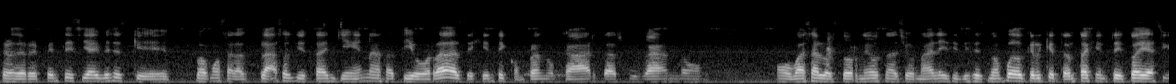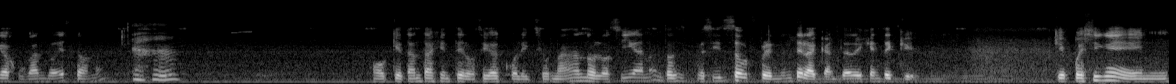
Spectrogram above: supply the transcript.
pero de repente sí hay veces que vamos a las plazas y están llenas, atiborradas de gente comprando cartas, jugando, o vas a los torneos nacionales y dices, no puedo creer que tanta gente todavía siga jugando esto, ¿no? Ajá. O que tanta gente lo siga coleccionando, lo siga, ¿no? Entonces, pues sí es sorprendente la cantidad de gente que, que pues sigue en,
